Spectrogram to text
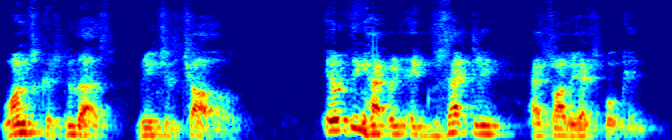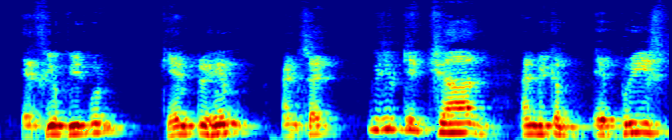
once Krishnadas reached Chaul. Everything happened exactly as Swami had spoken. A few people came to him and said, Will you take charge and become a priest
